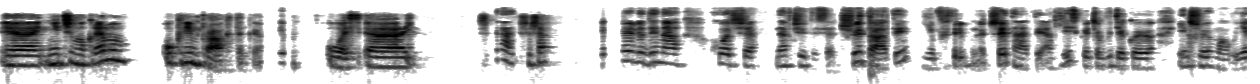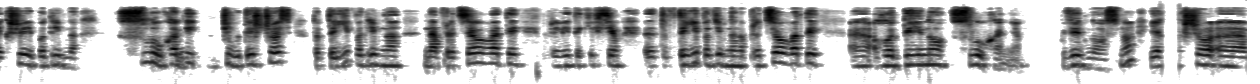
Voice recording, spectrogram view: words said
е, нічим окремим, окрім практики. Ось. Е, Так. ще? Якщо людина хоче навчитися читати, їй потрібно читати англійською чи будь-якою іншою мовою. Якщо їй потрібно слухати, чути щось, тобто їй потрібно напрацьовувати привітики всім. е, Тобто їй потрібно напрацьовувати е, годину слухання відносно, якщо е,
